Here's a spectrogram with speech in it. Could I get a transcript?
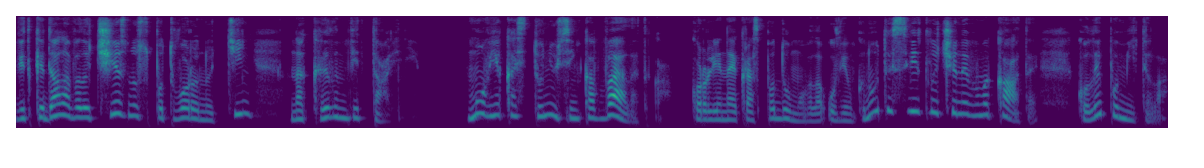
відкидала величезну спотворену тінь на килим вітальні, мов якась тонюсінька велетка. Короліна якраз подумувала, увімкнути світло чи не вмикати, коли помітила,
